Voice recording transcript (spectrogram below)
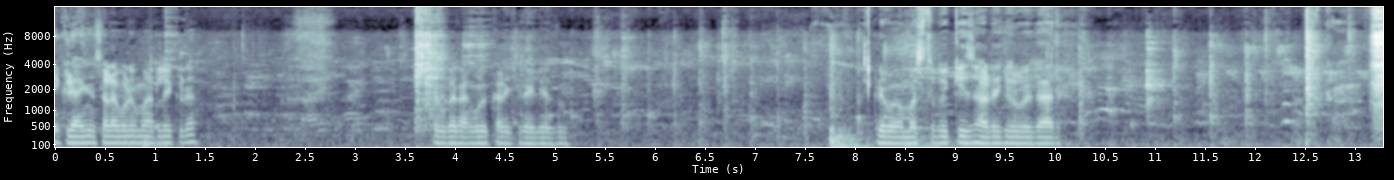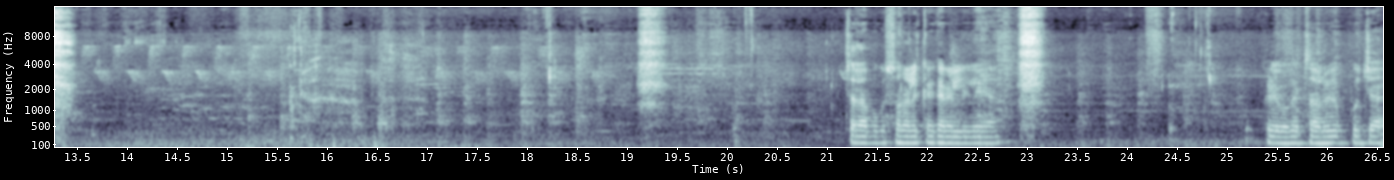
इकडे आईने सडाबड मारलं इकडं. इकडे बघा रांगोळी काढायची राहिली अजून. इकडे बघा मस्तपैकी झाड हिरवेगार. चला बघू सोनाली काय करायला या इकडे बघा चालू आहे पूजा.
